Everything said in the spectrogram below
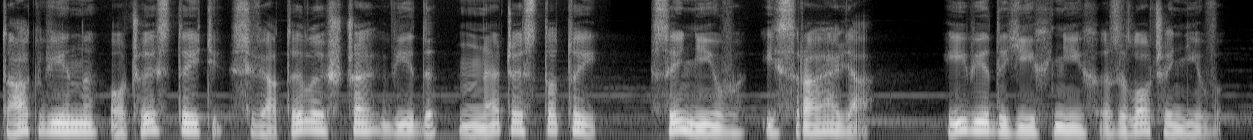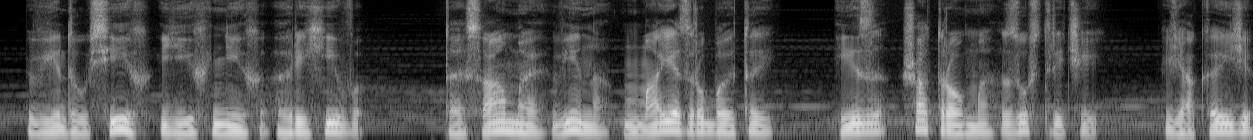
Так він очистить святилище від нечистоти синів Ісраеля і від їхніх злочинів, від усіх їхніх гріхів. Те саме він має зробити із шатром зустрічі, який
